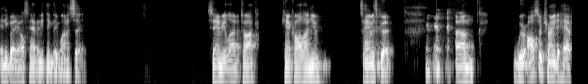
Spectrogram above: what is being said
anybody else have anything they want to say? Sam, you allowed to talk? Can't call on you? Sam is good. Um, we're also trying to have,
